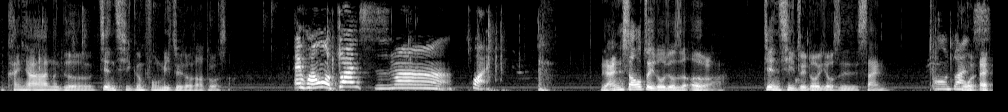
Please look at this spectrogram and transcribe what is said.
我看一下它那个剑气跟锋利最多到多少？哎，还我钻石嘛！快。燃烧最多就是二啦，剑气最多就是三。哦，钻石。哎，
